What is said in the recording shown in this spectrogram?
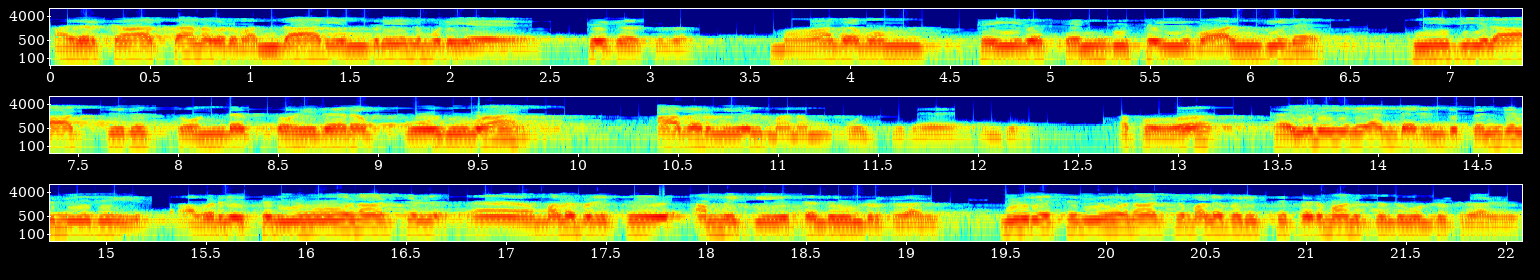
அதற்காகத்தான் அவர் வந்தார் என்றே நம்முடைய சேகர் சொல்றார். மாதவம் செய்த தென்திசை வாழ்ந்திட தீதிலா திரு தொண்ட தொகைதர போதுவார். அவர் மேல் மனம் போய்க்கிட என்கிறார். அப்போ கையிலையிலே அந்த ரெண்டு பெண்கள் மீது அவர்கள் எத்தனையோ நாட்கள் மலபடித்து அம்மைக்கு தந்து கொண்டிருக்கிறார்கள். இவர் எத்தனையோ நாட்கள் மலபடித்து பெருமானு தந்து கொண்டிருக்கிறார்கள்.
